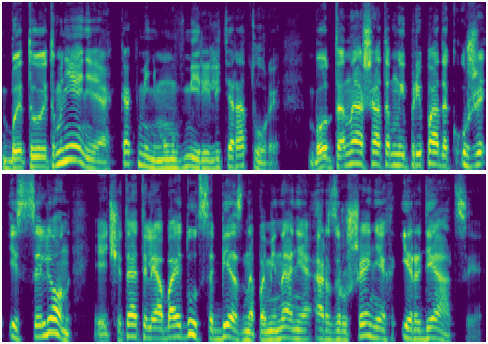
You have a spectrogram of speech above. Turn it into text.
Бытует мнение, как минимум в мире литературы, будто наш атомный припадок уже исцелен, и читатели обойдутся без напоминания о разрушениях и радиации.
